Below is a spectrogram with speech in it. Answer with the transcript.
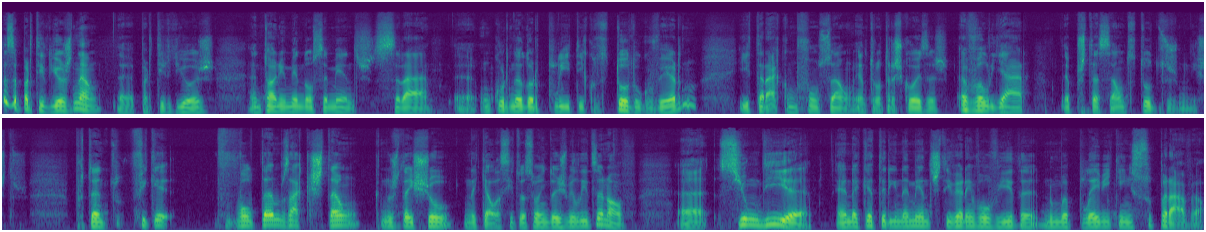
Mas a partir de hoje, não. A partir de hoje, António Mendonça Mendes será uh, um coordenador político de todo o governo e terá como função, entre outras coisas, avaliar a prestação de todos os ministros. Portanto, fica, voltamos à questão que nos deixou naquela situação em 2019. Uh, eh, se um dia Ana Catarina Mendes estiver envolvida numa polémica insuperável.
